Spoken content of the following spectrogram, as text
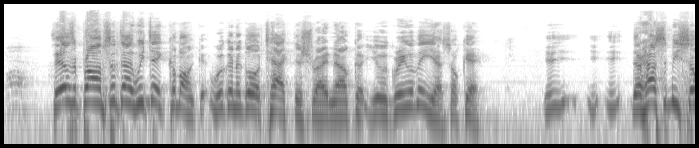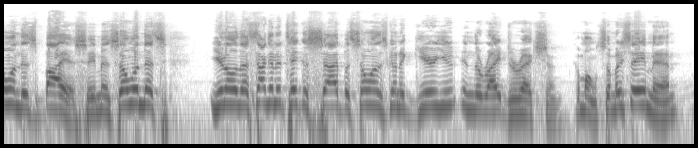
Come on. See, that's the problem. Sometimes we take, come on, we're going to go attack this right now. You agree with me? Yes, okay. You, you, you, there has to be someone that's biased. Amen. Someone that's you know, that's not going to take a side, but someone that's going to gear you in the right direction. Come on, somebody say amen. amen.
